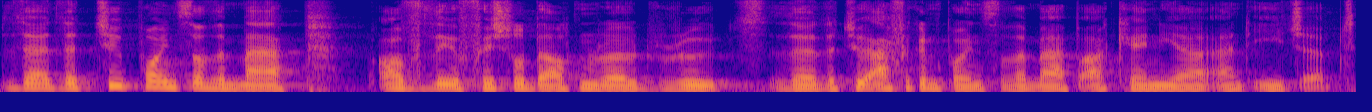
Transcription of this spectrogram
the the two points on the map of the official Belt and Road routes, the, the two African points on the map are Kenya and Egypt.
